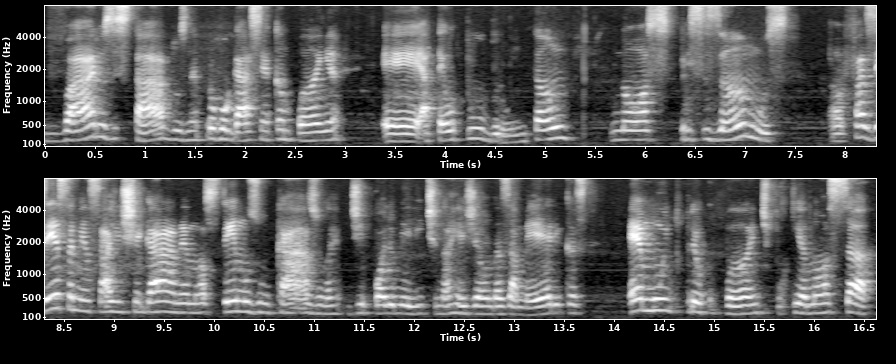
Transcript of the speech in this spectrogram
vários estados né, prorrogassem a campanha é, até outubro. Então, nós precisamos uh, fazer essa mensagem chegar. Né? Nós temos um caso né, de poliomielite na região das Américas. É muito preocupante, porque a nossa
